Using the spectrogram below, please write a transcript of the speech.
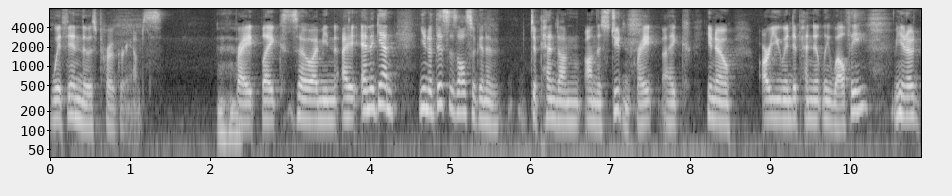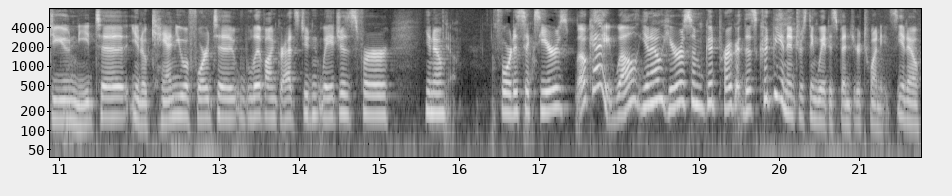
within those programs. Mm-hmm. Right. Like, so, I mean, I, and again, you know, this is also going to depend on, on the student, right? Like, you know, are you independently wealthy? You know, do you yeah. need to, you know, can you afford to live on grad student wages for, you know, yeah four to six years okay well you know here are some good programs this could be an interesting way to spend your 20s you know.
